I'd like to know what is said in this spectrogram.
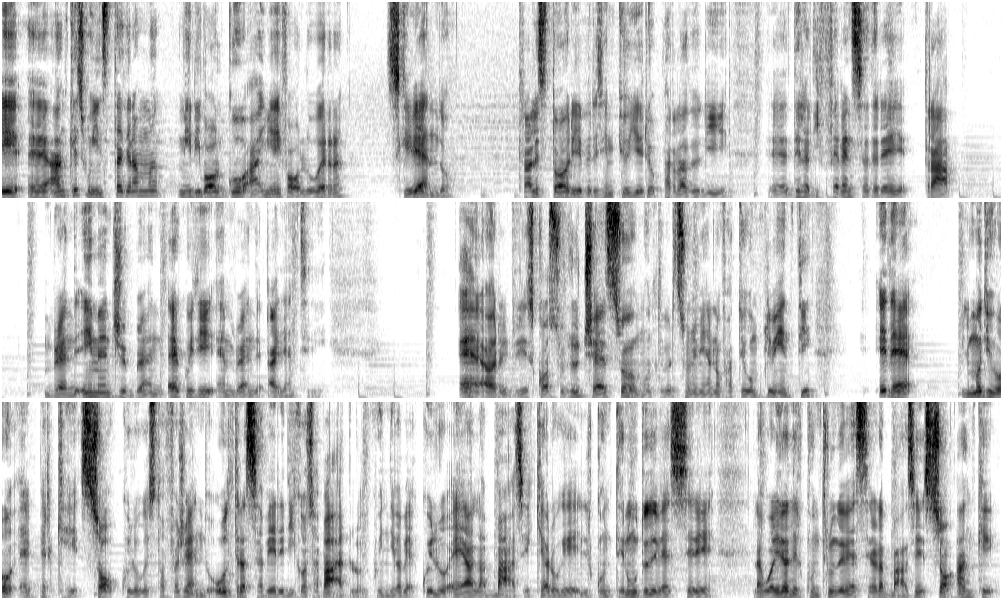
e eh, anche su Instagram mi rivolgo ai miei follower scrivendo. Tra le storie, per esempio, ieri ho parlato di, eh, della differenza tra brand image, brand equity e brand identity. E ho riscosso successo, molte persone mi hanno fatto i complimenti ed è il motivo è perché so quello che sto facendo, oltre a sapere di cosa parlo, e quindi vabbè, quello è alla base, è chiaro che il contenuto deve essere, la qualità del contenuto deve essere la base, so anche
